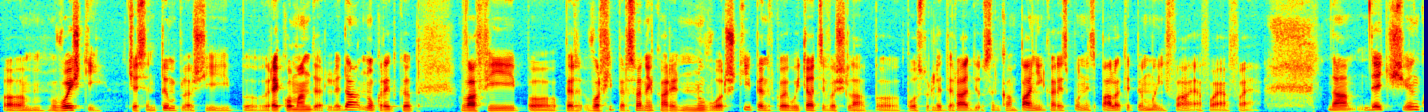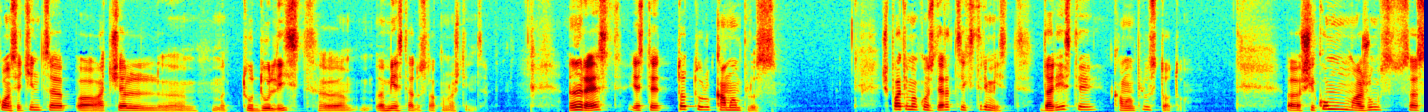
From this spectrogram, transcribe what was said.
um, voi ști ce se întâmplă și uh, recomandările. Da, nu cred că va fi, uh, vor fi persoane care nu vor ști, pentru că uitați-vă și la posturile de radio, sunt campanii care spune spală-te pe mâini, faia, faia, faia. Da, deci, în consecință, acel to-do list îmi este adus la cunoștință. În rest, este totul cam în plus. Și poate mă considerați extremist, dar este cam în plus totul. Uh, și cum ajung să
